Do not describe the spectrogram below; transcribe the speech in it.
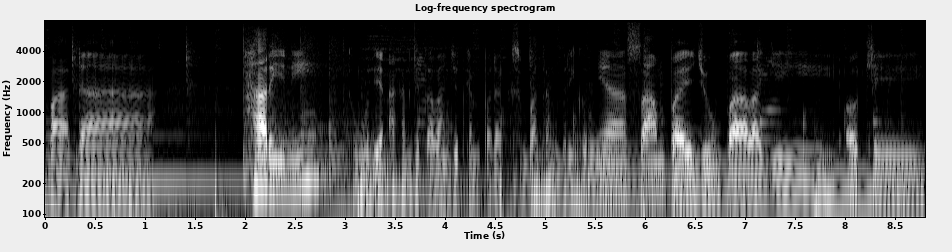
pada hari ini. Kemudian akan kita lanjutkan pada kesempatan berikutnya. Sampai jumpa lagi. Oke.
